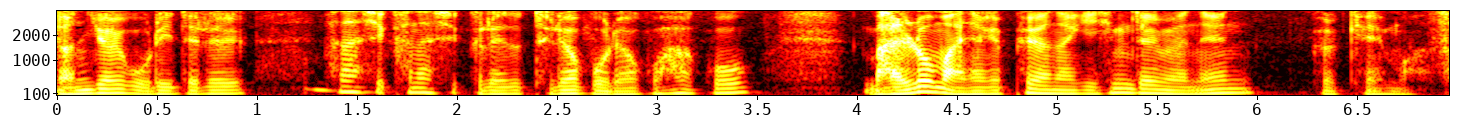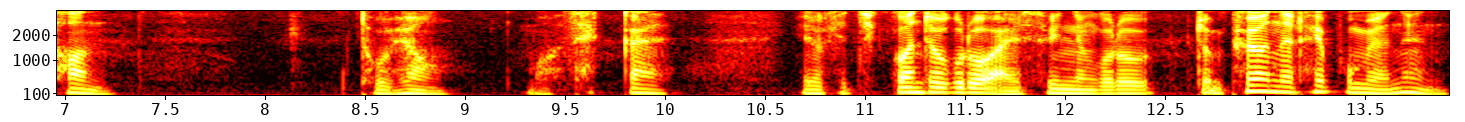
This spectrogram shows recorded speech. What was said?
연결고리들을 음. 하나씩 하나씩 그래도 들여보려고 하고 말로 만약에 표현하기 힘들면은 그렇게 뭐 선, 도형, 뭐 색깔 이렇게 직관적으로 알 수 있는 거로 좀 표현을 해보면은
